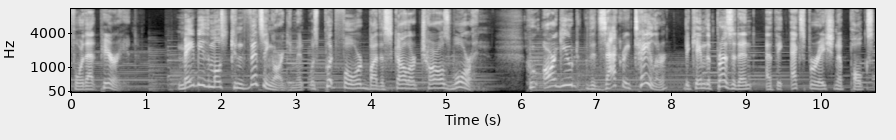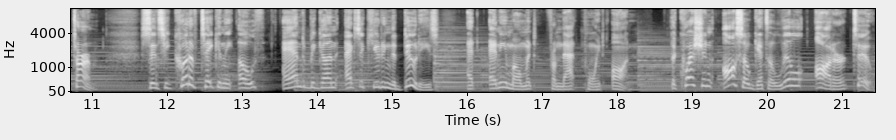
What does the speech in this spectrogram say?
for that period. Maybe the most convincing argument was put forward by the scholar Charles Warren, who argued that Zachary Taylor became the president at the expiration of Polk's term, since he could have taken the oath and begun executing the duties at any moment from that point on. The question also gets a little odder, too.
